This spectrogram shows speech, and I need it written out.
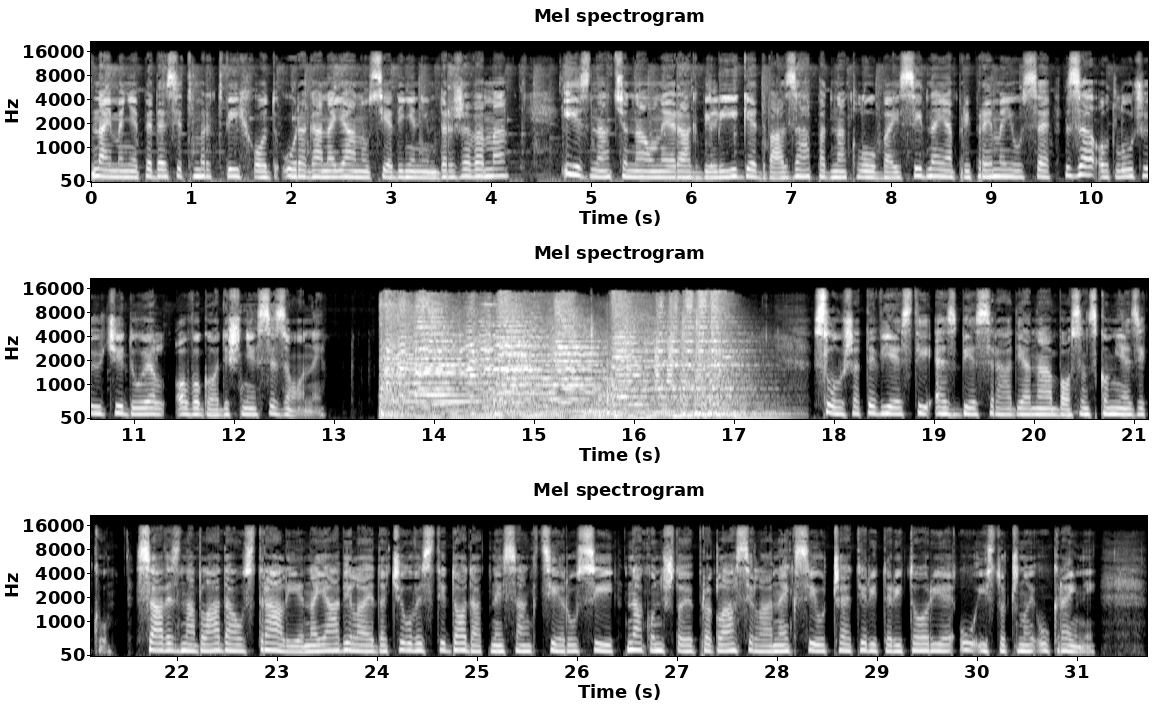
Najmanje 50 mrtvih od uragana Jan u Sjedinjenim državama – Iz nacionalne ragbi lige dva zapadna kluba iz Sidneja pripremaju se za odlučujući duel ovogodišnje sezone. Slušate vijesti SBS radija na bosanskom jeziku. Savezna vlada Australije najavila je da će uvesti dodatne sankcije Rusiji nakon što je proglasila aneksiju četiri teritorije u istočnoj Ukrajini.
